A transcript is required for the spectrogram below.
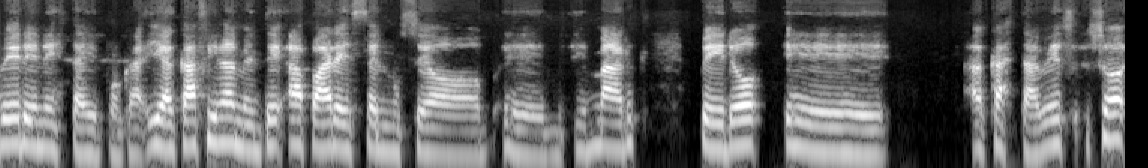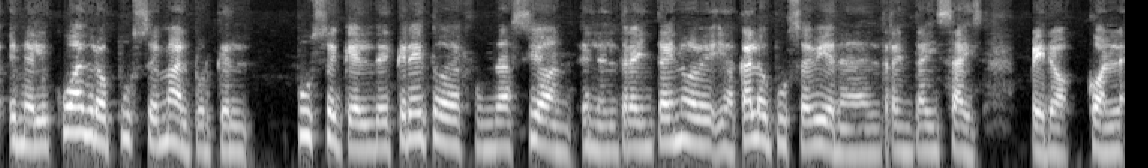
ver en esta época. Y acá finalmente aparece el Museo eh, Marc, pero eh, acá está, ¿ves? Yo en el cuadro puse mal porque puse que el decreto de fundación en el 39, y acá lo puse bien en el 36, pero con,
